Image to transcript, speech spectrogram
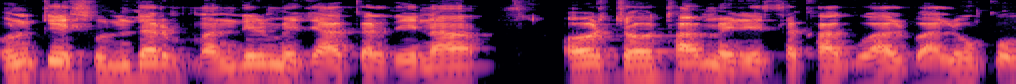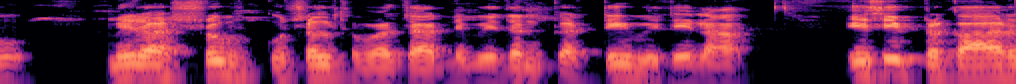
उनके सुंदर मंदिर में जाकर देना और चौथा मेरे सखा ग्वाल बालों को मेरा शुभ कुशल समाचार निवेदन करते हुए देना। इसी प्रकार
